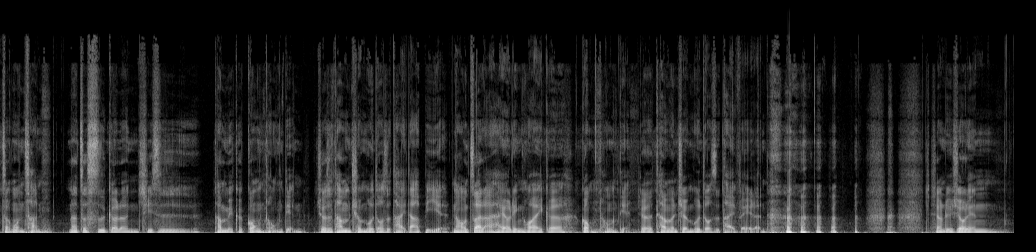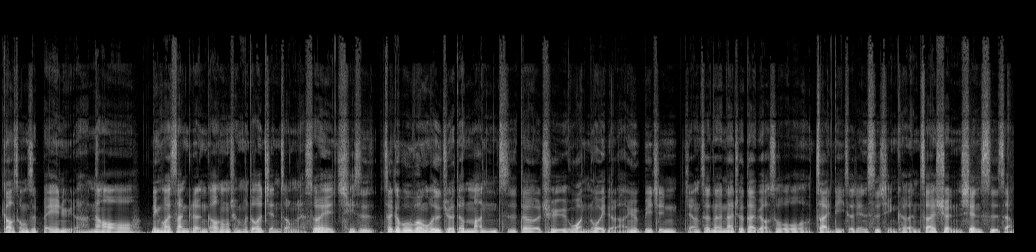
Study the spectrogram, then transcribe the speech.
曾文灿，那这四个人其实他们有个共同点，就是他们全部都是台大毕业。然后再来还有另外一个共同点，就是他们全部都是台北人。像吕秀莲高中是北女的，然后另外三个人高中全部都是建中的，所以其实这个部分我是觉得蛮值得去玩味的啦。因为毕竟讲真的，那就代表说在地这件事情，可能在选县市长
